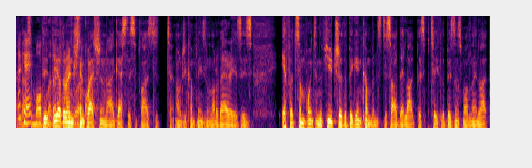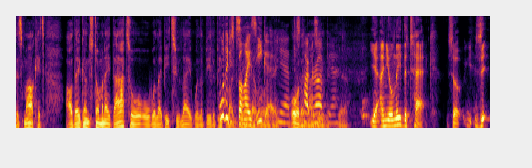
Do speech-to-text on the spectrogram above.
And that's Okay. a model. The, that the other interesting works. question, and I guess this applies to technology companies in a lot of areas, is if at some point in the future the big incumbents decide they like this particular business model and they like this market, are they going to dominate that, or, or will they be too late? Will it be the people they like just buy Zego, Zego. Yeah, or just they buy partner up, Zego, yeah. Yeah, and you'll need the tech. So Z-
